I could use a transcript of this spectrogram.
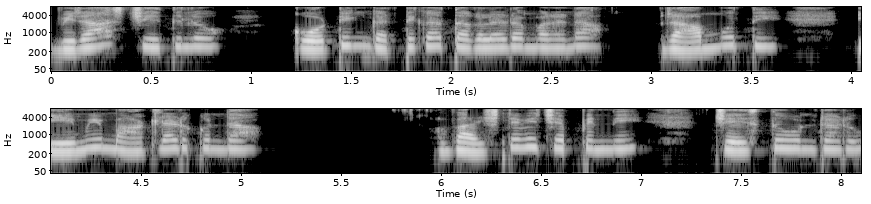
విరాస్ చేతిలో కోటింగ్ గట్టిగా తగలడం వలన రామ్మూర్తి ఏమీ మాట్లాడకుండా వైష్ణవి చెప్పింది చేస్తూ ఉంటాడు.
